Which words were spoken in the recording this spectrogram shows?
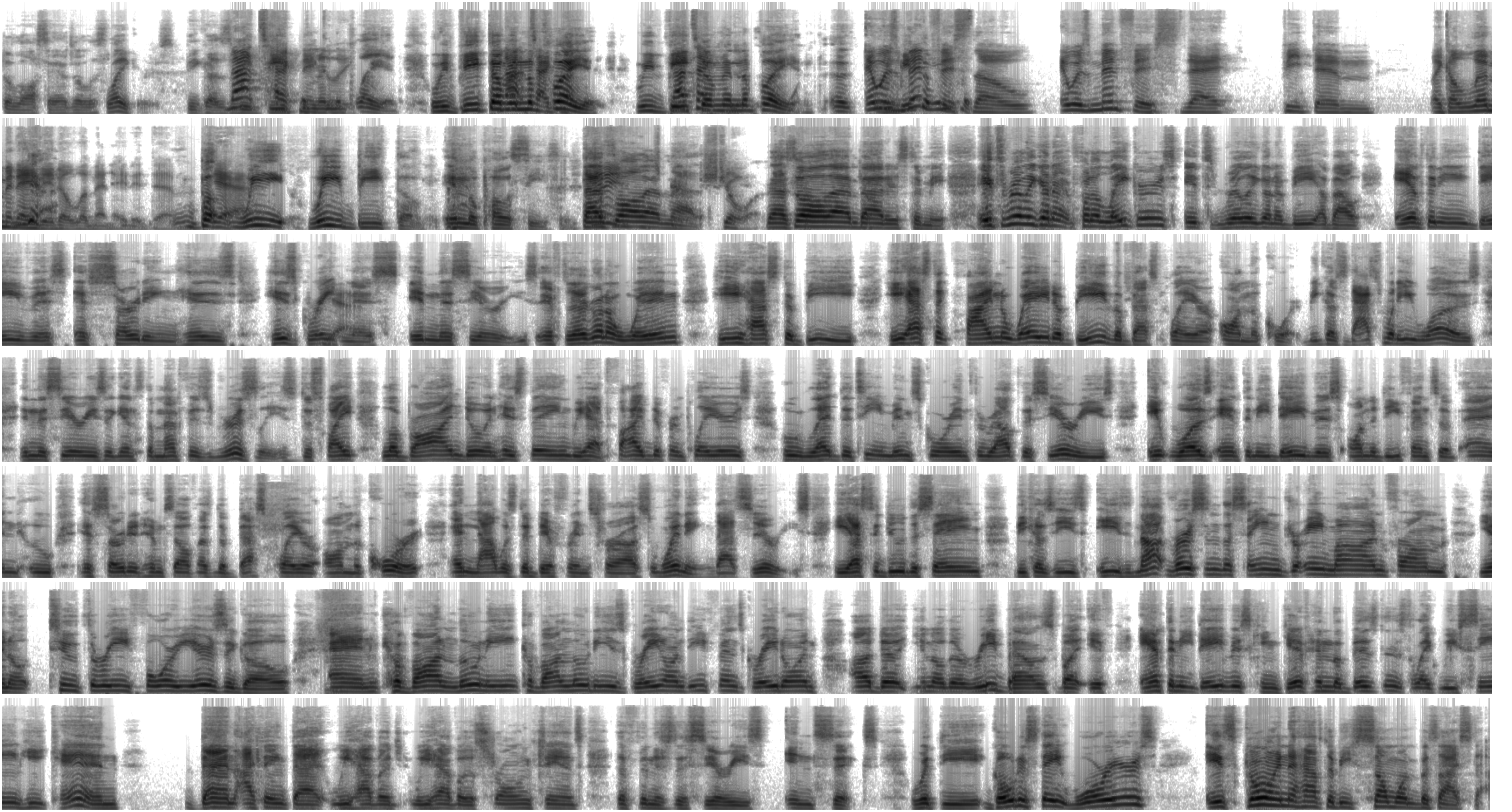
The Los Angeles Lakers, because Not we beat them in the play-in. We beat them Not in the play-in. We beat them in the play-in. Uh, it was beat them in the Memphis though. It was Memphis that beat them like eliminated, yeah. eliminated them. But yeah. we we beat them in the postseason. That's all that matters. Sure. That's all that matters to me. It's really gonna for the Lakers, it's really gonna be about Anthony Davis asserting his his greatness yeah. in this series. If they're going to win, he has to be he has to find a way to be the best player on the court because that's what he was in the series against the Memphis Grizzlies. Despite LeBron doing his thing, we had five different players who led the team in scoring throughout the series. It was Anthony Davis on the defensive end who asserted himself as the best player on the court and that was the difference for us winning that series. He has to do the same because he's he's not versing the same Draymond from you know two, three, four years ago. And Kevon Looney, Kevon Looney is great on defense, great on uh the you know the rebounds. But if Anthony Davis can give him the business like we've seen he can, then I think that we have a we have a strong chance to finish this series in six. With the Golden State Warriors, it's going to have to be someone besides Steph.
